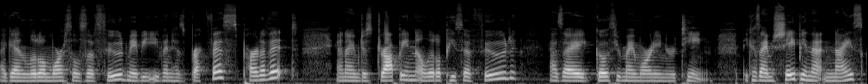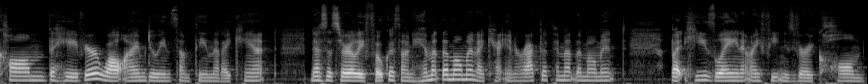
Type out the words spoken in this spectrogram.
again, little morsels of food, maybe even his breakfast, part of it. And I'm just dropping a little piece of food as I go through my morning routine because I'm shaping that nice, calm behavior while I'm doing something that I can't necessarily focus on him at the moment. I can't interact with him at the moment, but he's laying at my feet and he's very calm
